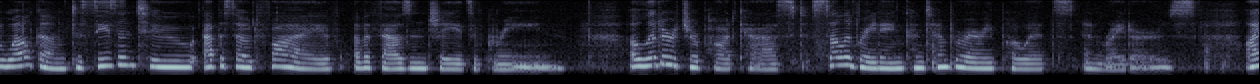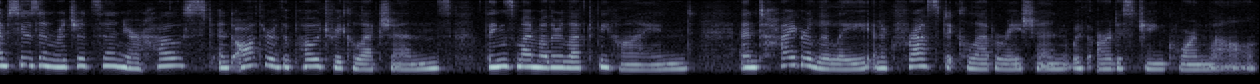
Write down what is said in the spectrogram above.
And welcome to Season 2, Episode 5 of A Thousand Shades of Green, a literature podcast celebrating contemporary poets and writers. I'm Susan Richardson, your host and author of the poetry collections Things My Mother Left Behind and Tiger Lily, an ekphrastic collaboration with artist Jane Cornwell,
